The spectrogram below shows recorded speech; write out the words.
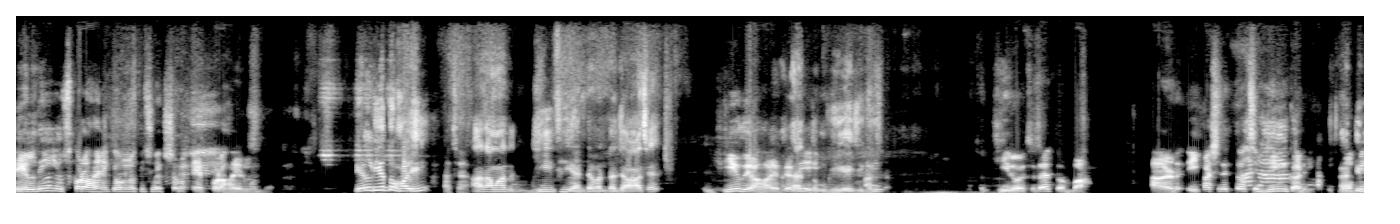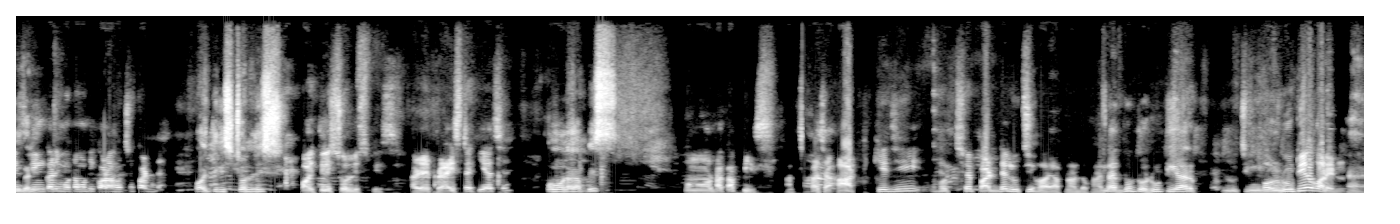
তেল দিয়ে ইউজ করা হয় নাকি অন্য কিছু এক্সট্রা অ্যাড করা হয় এর মধ্যে? তেল দিয়ে তো হয়ই। আচ্ছা। আর আমার ঘি ফি আড্ডা বাড্ডা যা আছে। ঘি দেওয়া হয় একদম ঘি এই ঘি। আচ্ছা। আচ্ছা, ঘি রয়েছে তাই তো? বাহ। আর এই পাশে দেখতে পাচ্ছি ডিম কারি। হ্যাঁ, ডিম পিস কারি। ডিম কারি মোটামুটি করা হচ্ছে পার ডে পঁয়ত্রিশ চল্লিশ। পঁয়ত্রিশ চল্লিশ পিস আর এর প্রাইসটা কি আছে? পনেরো টাকা পিস পনেরো টাকা পিস আচ্ছা আচ্ছা আট কেজি হচ্ছে পার ডে লুচি হয় আপনার দোকানে না দুটো রুটি আর লুচি ও রুটিও করেন? হ্যাঁ।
